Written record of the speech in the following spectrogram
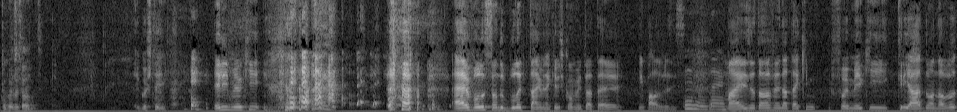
Tu Como gostou? Eu gostei. Ele meio que. é a evolução do bullet time, né? Que eles comentam até em palavras isso. Uhum, é. Mas eu tava vendo até que foi meio que criado uma nova.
